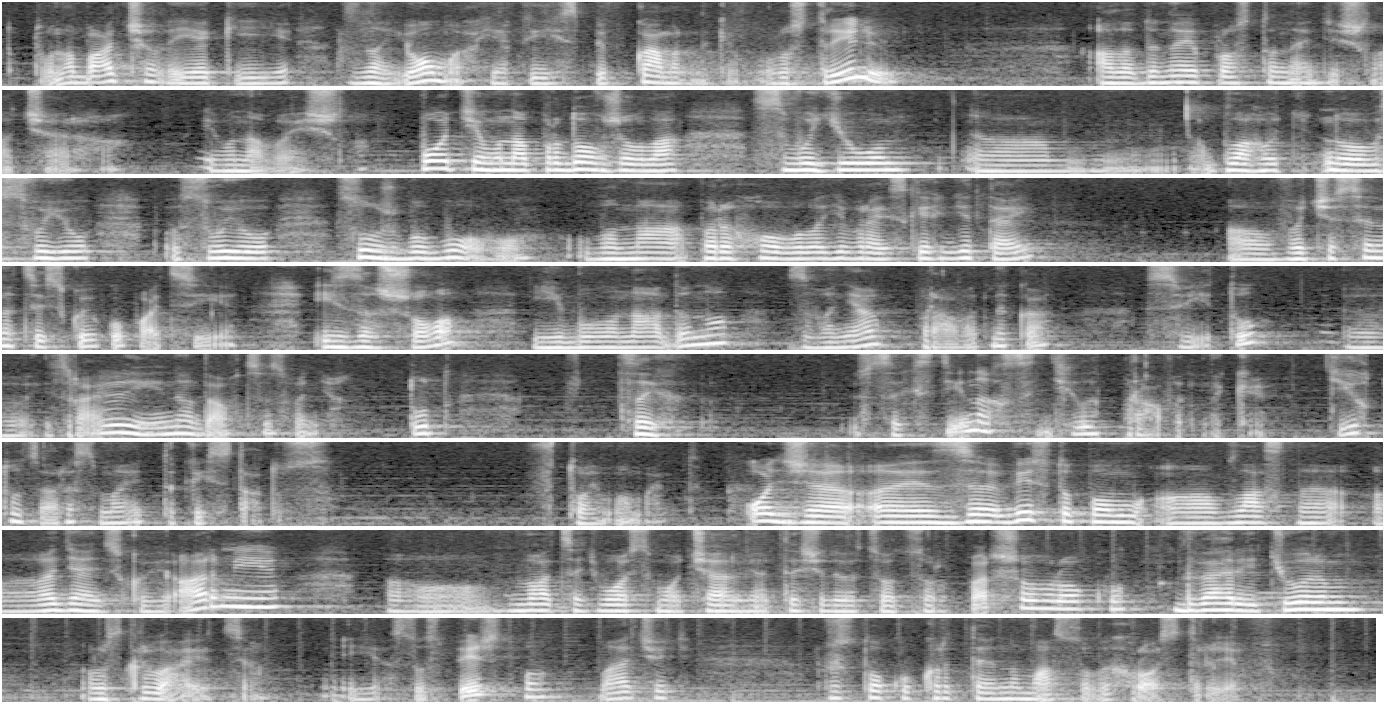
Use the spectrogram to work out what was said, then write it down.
Тобто вона бачила, як її знайомих, як її співкамерників розстрілюють, але до неї просто не дійшла черга, і вона вийшла. Потім вона продовжувала свою, ем, благо... ну, свою, свою службу Богу. Вона переховувала єврейських дітей в часи нацистської окупації. І за що їй було надано звання праведника світу. Е, Ізраїль їй надав це звання. Тут в цих, в цих стінах сиділи праведники, ті, хто зараз мають такий статус в той момент. Отже, е, з відступом е, власне е, радянської армії е, 28 червня 1941 року двері тюрем розкриваються, і суспільство бачить жорстоку картину масових розстрілів.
